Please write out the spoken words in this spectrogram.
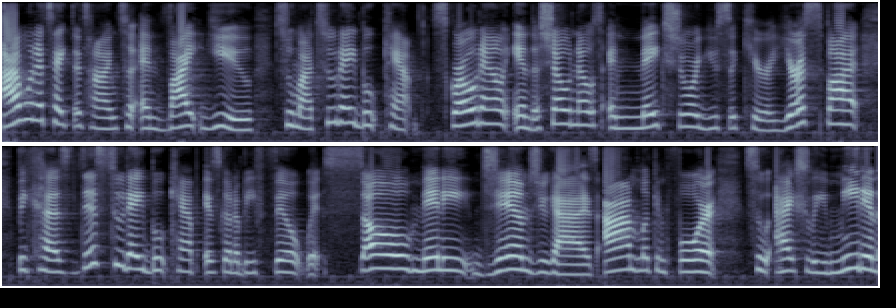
I want to take the time to invite you to my two day boot camp. Scroll down in the show notes and make sure you secure your spot because this two day boot camp is going to be filled with so many gems, you guys. I'm looking forward to actually meeting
